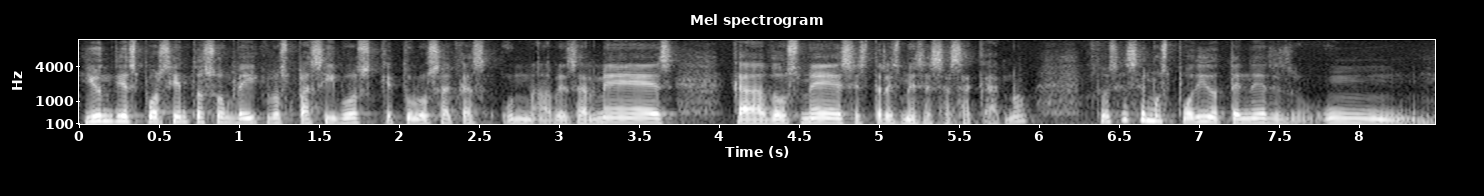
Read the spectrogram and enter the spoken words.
y un 10% son vehículos pasivos que tú los sacas una vez al mes, cada dos meses, tres meses a sacar. ¿no? Entonces hemos podido tener un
